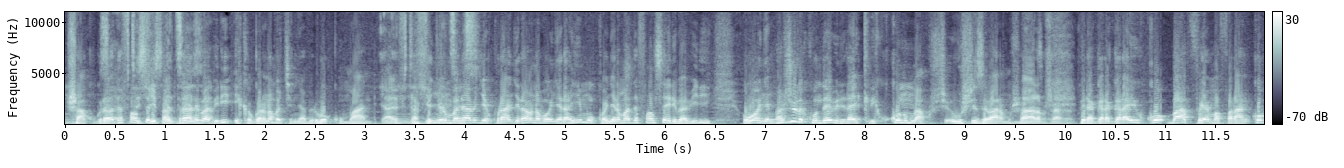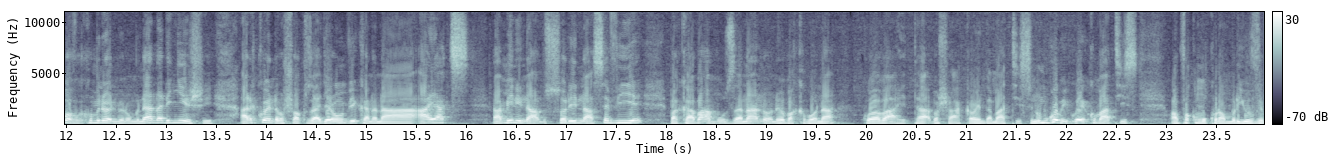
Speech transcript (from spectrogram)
Ishobora kugura Ifite abadefanseri ikipe santarare babiri ikagura n'abakinnyi babiri bo ku mpande. Nziza. niba bigiye kurangira unabonye rahimu ukongeramo abadefanseri babiri. Ubonye nka jure kunde bibiri rayikiri kuko n'umwaka ushi- ushize Baramushaka. biragaragara yuko bapfuye amafaranga ko bavuga ko miliyoni mirongo inani ari nyinshi ariko wenda bashobora kuzagera bumvikana na ajax amini na sori na seviye bakaba bamuzana noneho bakabona kuba bahita bashaka wenda matisi nubwo bigoye ko matisi wapfa kumukura muri yuve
